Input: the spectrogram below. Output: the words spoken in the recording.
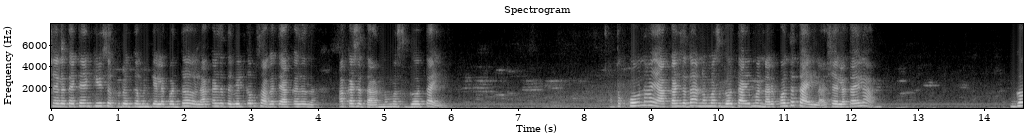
शैलता थँक्यू सपोर्ट कमेंट केल्याबद्दल आकाश वेलकम स्वागत आहे आकाश दादा आकाश दादा नमस ग ताई आता कोण आहे आकाश दादा नमस ग ताई म्हणणार? कोणत्या ताईला? शैला ताईला ग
